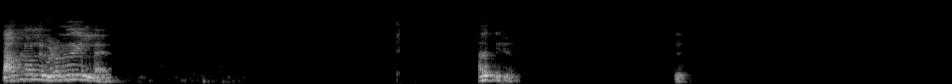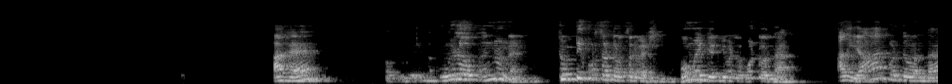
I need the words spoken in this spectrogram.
டாப் லெவல்ல விடுறதே இல்லை. அதுக்கு ஆக இவ்வளவு இன்னொன்னு பிப்டி பர்சன்ட் ரிசர்வேஷன் பொம்மை ஜட்ஜ்மெண்ட்ல கொண்டு வந்தாங்க. அது யார் கொண்டு வந்தா?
